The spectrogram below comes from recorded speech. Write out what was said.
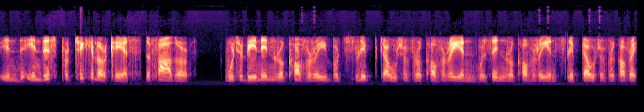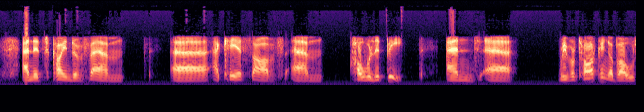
in in this particular case, the father would have been in recovery but slipped out of recovery and was in recovery and slipped out of recovery. And it's kind of um, uh, a case of um, how will it be? And uh, we were talking about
